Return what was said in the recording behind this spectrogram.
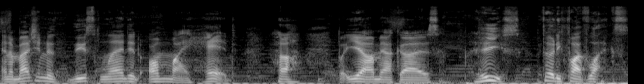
and imagine if this landed on my head. But yeah I'm out guys. Peace. 35 likes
